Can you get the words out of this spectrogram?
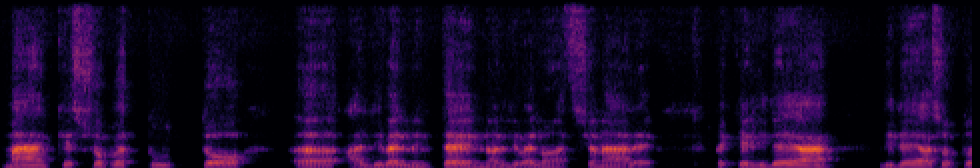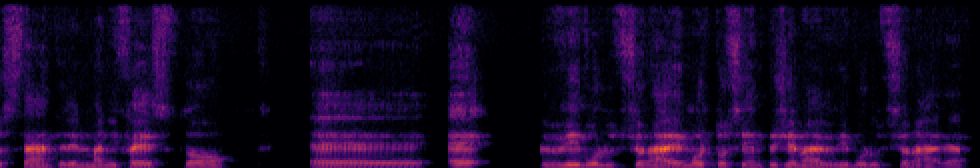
ma anche e soprattutto eh, a livello interno, a livello nazionale, perché l'idea, l'idea sottostante del manifesto eh, è rivoluzionaria, molto semplice ma rivoluzionaria.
